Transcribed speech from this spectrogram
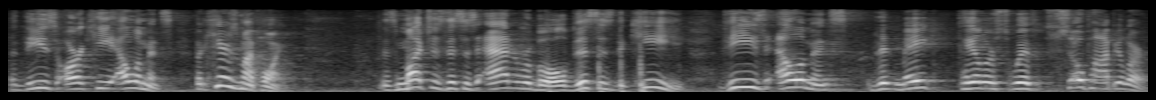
that these are key elements. But here's my point. As much as this is admirable, this is the key. These elements that make Taylor Swift so popular,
